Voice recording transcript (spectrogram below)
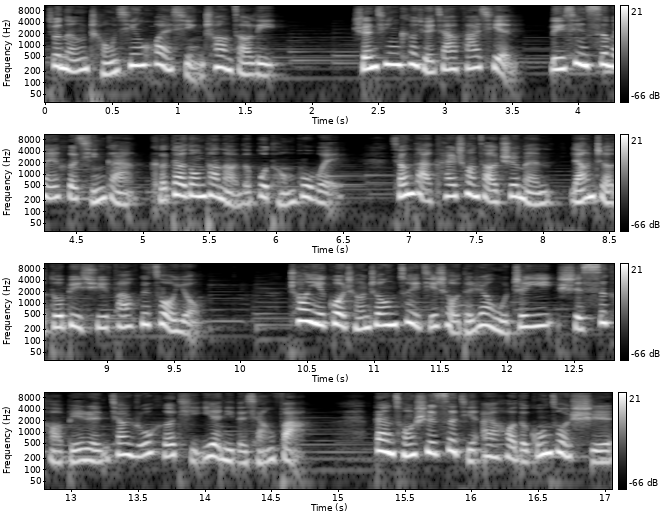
就能重新唤醒创造力。神经科学家发现，理性思维和情感可调动大脑的不同部位。想打开创造之门，两者都必须发挥作用。创意过程中最棘手的任务之一是思考别人将如何体验你的想法。但从事自己爱好的工作时，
